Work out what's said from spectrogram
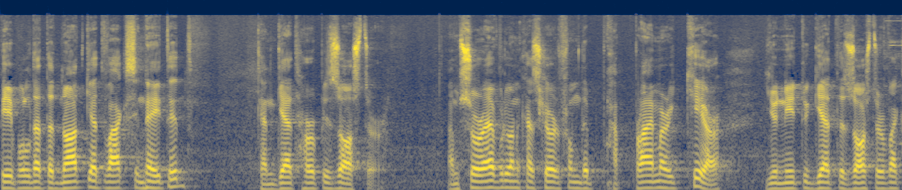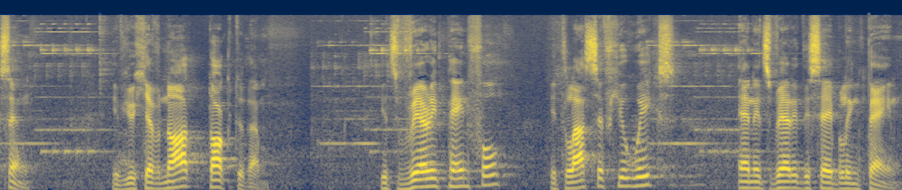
People that did not get vaccinated can get herpes zoster. I'm sure everyone has heard from the primary care you need to get the zoster vaccine. If you have not, talk to them. It's very painful, it lasts a few weeks, and it's very disabling pain.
